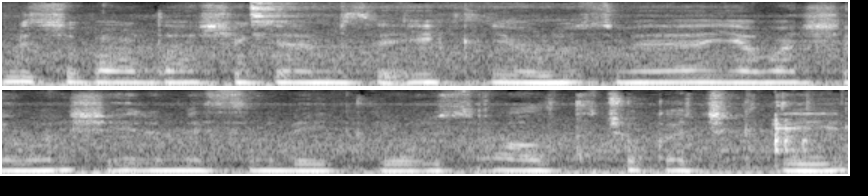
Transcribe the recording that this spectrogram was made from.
Bir su bardağı şekerimizi ekliyoruz ve yavaş yavaş erimesini bekliyoruz. Altı çok açık değil.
